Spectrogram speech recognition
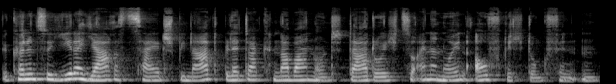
Wir können zu jeder Jahreszeit Spinatblätter knabbern und dadurch zu einer neuen Aufrichtung finden.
